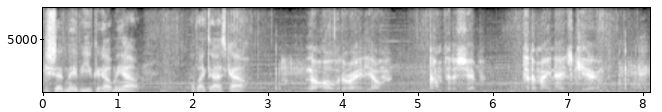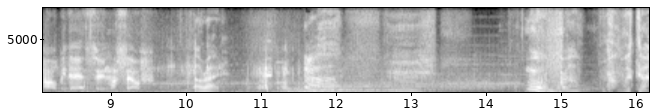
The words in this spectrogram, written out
You said maybe you could help me out. I'd like to ask how. Not over the radio. Come to the ship. To the main HQ. I'll be there soon myself. All right. What the?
